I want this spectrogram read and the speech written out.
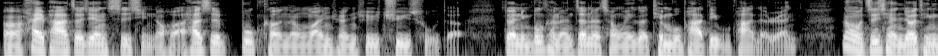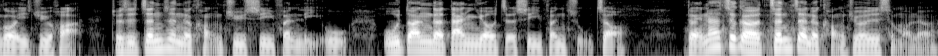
呃，害怕这件事情的话，它是不可能完全去去除的。对你不可能真的成为一个天不怕地不怕的人。那我之前就听过一句话。就是真正的恐惧是一份礼物，无端的担忧则是一份诅咒。对，那这个真正的恐惧会是什么呢？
